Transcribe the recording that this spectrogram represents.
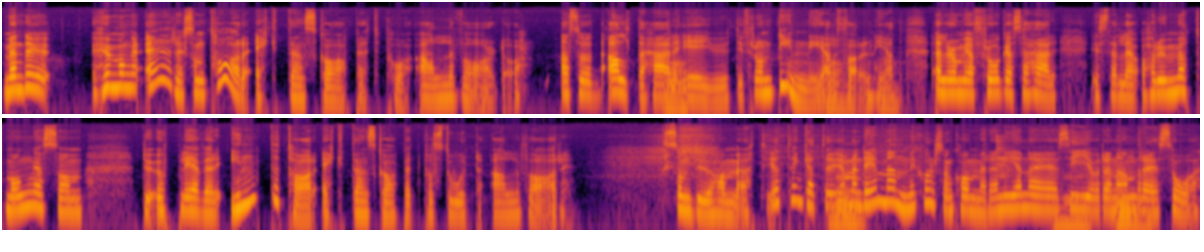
Men du, hur många är det som tar äktenskapet på allvar då? Alltså allt det här Ja. är ju utifrån din erfarenhet. Eller om jag frågar så här istället, har du mött många som du upplever inte tar äktenskapet på stort allvar? Som du har mött. Jag tänker att ja, Mm. men det är människor som kommer. Den ena är si och den andra är så.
